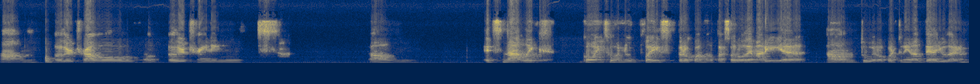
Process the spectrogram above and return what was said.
Um, other travel, other trainings. Um, it's not like going to a new place, pero cuando pasó lo de María, um, tuve la oportunidad de ayudar,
